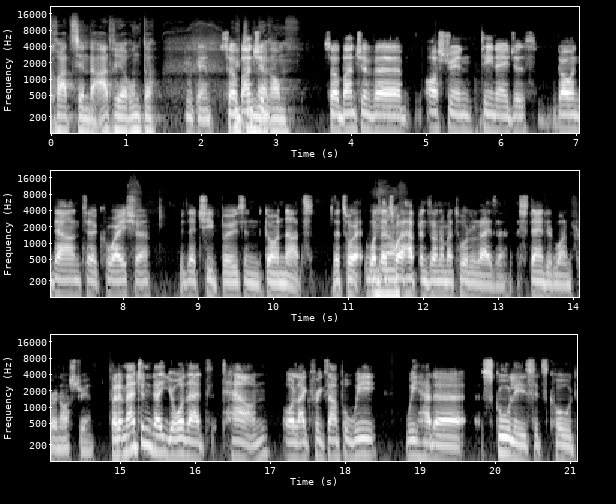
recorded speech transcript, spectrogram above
Kroatien, der Adria runter. Okay, so a bunch of Mittelmeerraum. So a bunch of uh, Austrian teenagers going down to Croatia with their cheap booze and going nuts. That's what, what that's what happens on a Maturreise, a standard one for an Austrian. But imagine that you're that town, or like for example, we we had a schoolies, it's called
